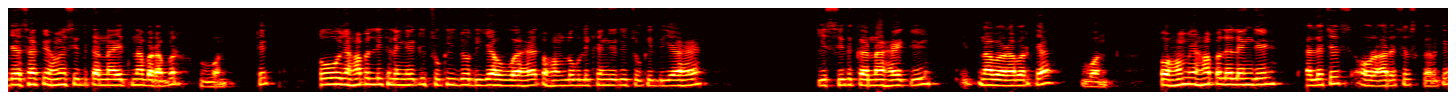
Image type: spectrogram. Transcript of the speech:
जैसा कि हमें सिद्ध करना है इतना बराबर वन, ठीक? तो यहाँ पर लिख लेंगे कि चूँकि जो दिया हुआ है तो हम लोग लिखेंगे कि चूँकि दिया है, कि सिद्ध करना है कि इतना बराबर क्या? वन। तो हम यहाँ पर ले लेंगे एलएचएस और आर करके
